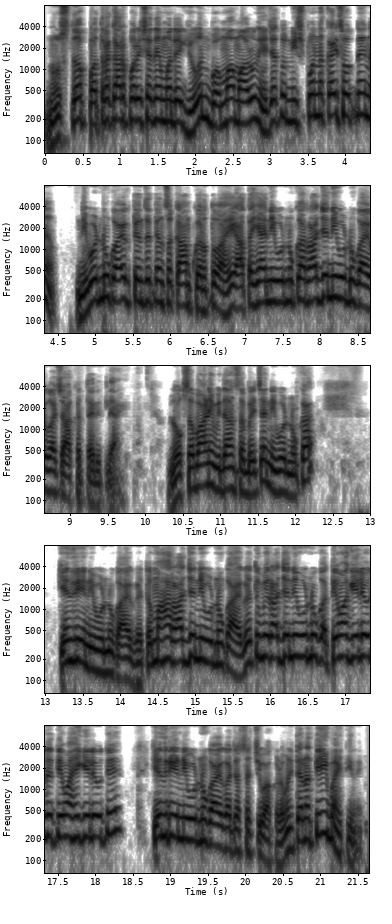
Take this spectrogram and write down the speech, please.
नुसतं पत्रकार परिषदेमध्ये घेऊन बोंबा मारून ह्याच्यातून निष्पन्न काहीच होत नाही ना. निवडणूक आयोग त्यांचं त्यांचं काम करतो आहे. आता ह्या निवडणुका राज्य निवडणूक आयोगाच्या अखत्यारीतल्या आहेत. लोकसभा आणि विधानसभेच्या निवडणुका केंद्रीय निवडणूक आयोग आहे. तर महाराज्य निवडणूक आयोग आहे. तुम्ही राज्य निवडणूक तेव्हा गेले होते तेव्हा हे गेले होते? केंद्रीय निवडणूक आयोगाच्या सचिवाकडं. म्हणजे त्यांना तेही माहिती नाही.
